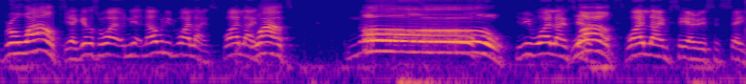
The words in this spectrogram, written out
Bro, wild! Yeah, give us a wild. Now we need wild lines. Wild lines. Wild! No. Oh! You need wild lines here. Wild. Wild lines here is insane.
